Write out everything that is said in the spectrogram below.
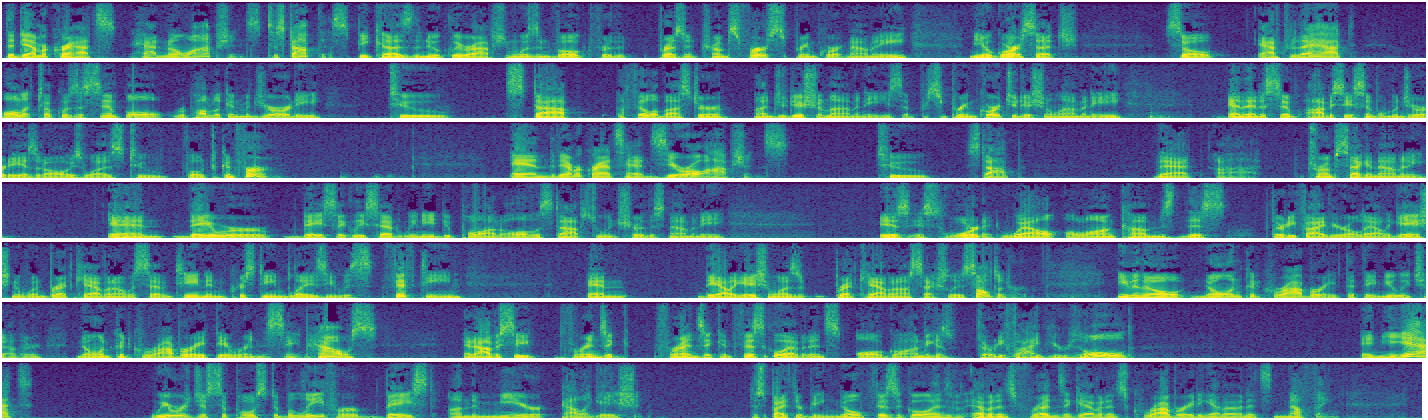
the Democrats had no options to stop this because the nuclear option was invoked for the, President Trump's first Supreme Court nominee, Neil Gorsuch. So after that, all it took was a simple Republican majority to stop a filibuster on judicial nominees, a Supreme Court judicial nominee, and then a simple, obviously a simple majority, as it always was, to vote to confirm. And the Democrats had zero options to stop that uh, Trump second nominee. And they were basically said, we need to pull out all the stops to ensure this nominee is is thwarted. Well, along comes this 35 year old allegation of when Brett Kavanaugh was 17 and Christine Blasey was 15, and the allegation was Brett Kavanaugh sexually assaulted her. Even though no one could corroborate that they knew each other, no one could corroborate they were in the same house, and obviously forensic forensic and physical evidence all gone because 35 years old. And yet, we were just supposed to believe her based on the mere allegation, despite there being no physical evidence, forensic evidence, corroborating evidence, nothing.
